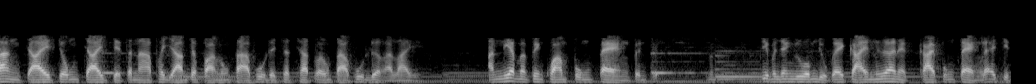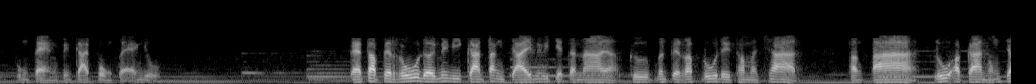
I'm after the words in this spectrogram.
ตั้งใจจงใจเจตนาพยายามจะฟังหลวงตาพูดได้ชัดๆว่าหลวงตาพูดเรื่องอะไร อันเนี้ยมันเป็นความปรุงแต่งเป็นที่มันยังรวมอยู่กับกายเนื้อเนี่ยกายปรุงแต่งและจิตปรุงแต่งเป็นกายโปร่งแสงอยู่ แต่ถ้าเป็นรู้โดยไม่มีการตั้งใจไม่มีเจตนาคือมันเป็นรับรู้โดยธรรมชาติทางตา รู้อาการของใจ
